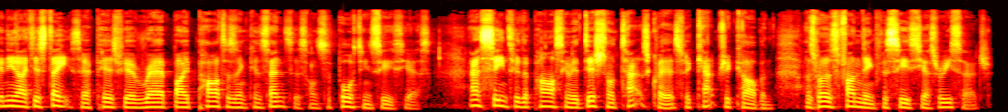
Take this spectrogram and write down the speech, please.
In the United States, there appears to be a rare bipartisan consensus on supporting CCS, as seen through the passing of additional tax credits for captured carbon, as well as funding for CCS research.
